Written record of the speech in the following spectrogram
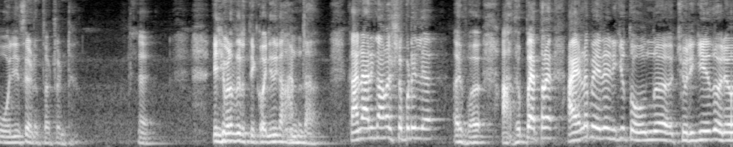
പോലീസ് എടുത്തിട്ടുണ്ട്. ഇനി ഇവിടെ നിർത്തിക്കോ ഇനി ഇത് കാണണ്ട. കാരണം ആരും കാണാൻ ഇഷ്ടപ്പെടില്ല. ഇപ്പോൾ അതിപ്പോൾ എത്ര? അയാളുടെ പേരിൽ എനിക്ക് തോന്നുന്നു ചുരുങ്ങിയത് ഒരു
